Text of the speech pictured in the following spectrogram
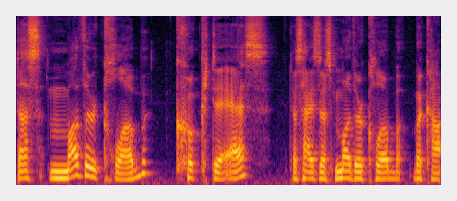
Das Mother Club guckte es. Das heißt, das Mother Club bekam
